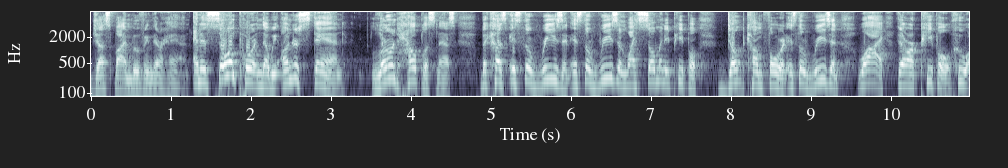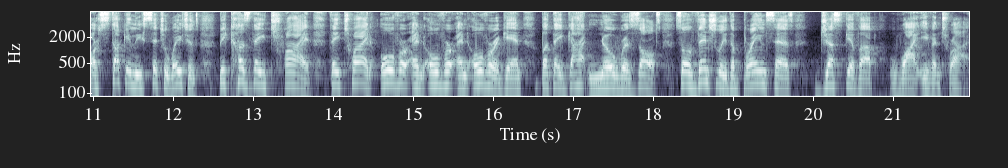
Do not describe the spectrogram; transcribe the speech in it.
just by moving their hand. And it's so important that we understand learned helplessness because it's the reason, it's the reason why so many people don't come forward. It's the reason why there are people who are stuck in these situations because they tried. They tried over and over and over again, but they got no results. So eventually the brain says, just give up, why even try?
